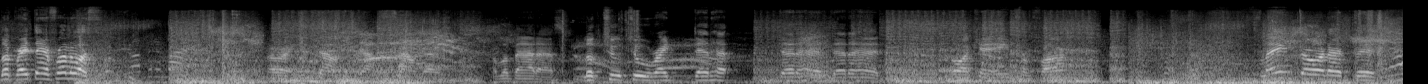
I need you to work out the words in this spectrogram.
Look, right there in front of us. Alright, he's down, he's down, he's down, guys. I'm a badass. Look, 2 2, right dead, he dead ahead, dead ahead. Oh, I can't aim from far. Flamethrower that bitch.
